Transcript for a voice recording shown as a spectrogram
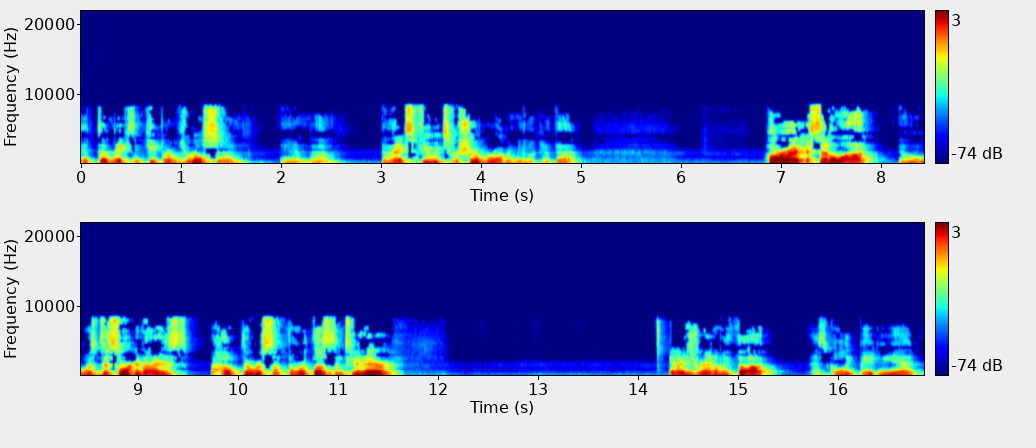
at uh, making some keep rooms real soon, and um, in the next few weeks for sure, we're all going to be looking at that. All right, I said a lot. It was disorganized. I hope there was something worth listening to there. And I just randomly thought, has goalie paid me yet?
